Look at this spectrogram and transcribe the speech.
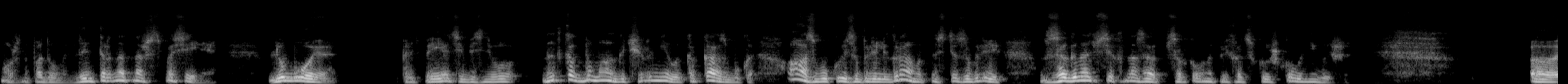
можно подумать. Да интернет – наше спасение. Любое предприятие без него ну, это как бумага, чернила, как азбука. Азбуку изобрели, грамотность изобрели. Загнать всех назад в церковно-приходскую школу не выше. А,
